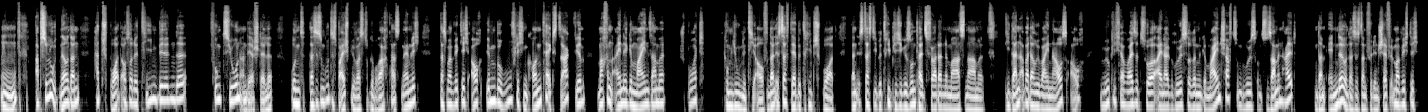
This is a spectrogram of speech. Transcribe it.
Mhm. Absolut. Ne? Und dann hat Sport auch so eine teambildende Funktion an der Stelle. Und das ist ein gutes Beispiel, was du gebracht hast, nämlich, dass man wirklich auch im beruflichen Kontext sagt, wir machen eine gemeinsame Sport- Community auf. Und dann ist das der Betriebssport. Dann ist das die betriebliche gesundheitsfördernde Maßnahme, die dann aber darüber hinaus auch möglicherweise zu einer größeren Gemeinschaft, zum größeren Zusammenhalt und am Ende, und das ist dann für den Chef immer wichtig,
